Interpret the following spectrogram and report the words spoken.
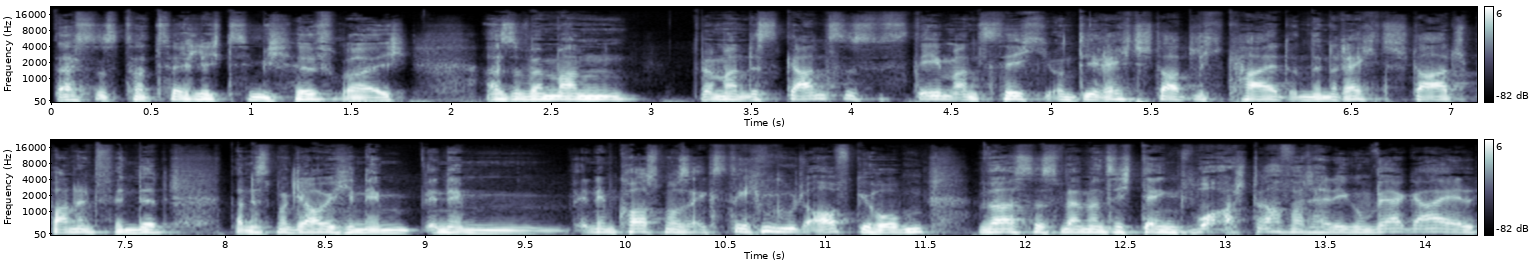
Das ist tatsächlich ziemlich hilfreich. Also wenn man wenn man das ganze System an sich und die Rechtsstaatlichkeit und den Rechtsstaat spannend findet, dann ist man, glaube ich, in dem, in dem, in dem Kosmos extrem gut aufgehoben, versus wenn man sich denkt, boah, Strafverteidigung wäre geil,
